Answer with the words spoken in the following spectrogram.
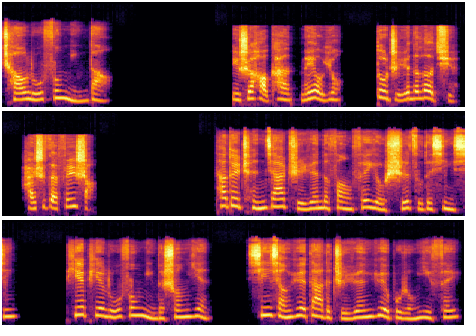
朝卢风鸣道：“比谁好看没有用，斗纸鸢的乐趣还是在飞上。”他对陈家纸鸢的放飞有十足的信心，瞥瞥卢风明的双眼，心想：越大的纸鸢越不容易飞，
